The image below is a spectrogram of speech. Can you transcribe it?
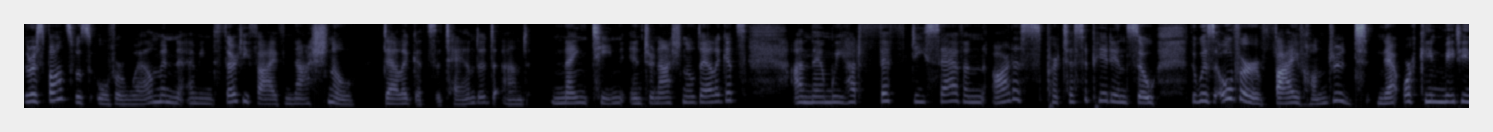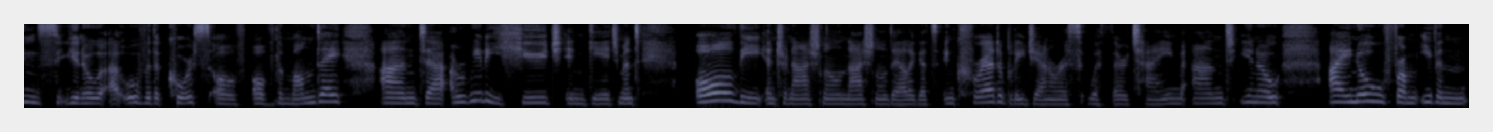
the response was overwhelming. I mean, 35 national delegates attended and 19 international delegates. And then we had 57 artists participating. So there was over 500 networking meetings, you know, uh, over the course of, of the Monday and uh, a really huge engagement all the international national delegates incredibly generous with their time. And you know i know from even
